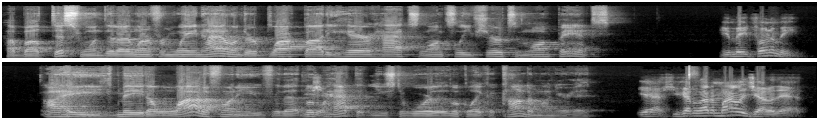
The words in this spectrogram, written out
how about this one? Did I learn from Wayne Highlander? Block body hair, hats, long sleeve shirts, and long pants. You made fun of me. I made a lot of fun of you for that little hat that you used to wear that looked like a condom on your head. Yes, you got a lot of mileage out of that.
